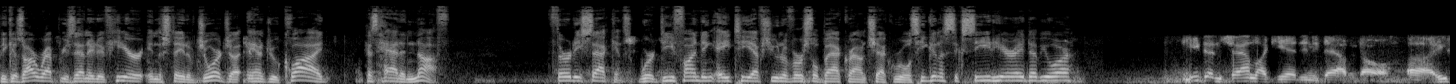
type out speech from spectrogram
because our representative here in the state of Georgia, Andrew Clyde, has had enough. 30 seconds. We're defunding ATF's universal background check rules. He going to succeed here, AWR? He doesn't sound like he had any doubt at all. Uh, he's,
